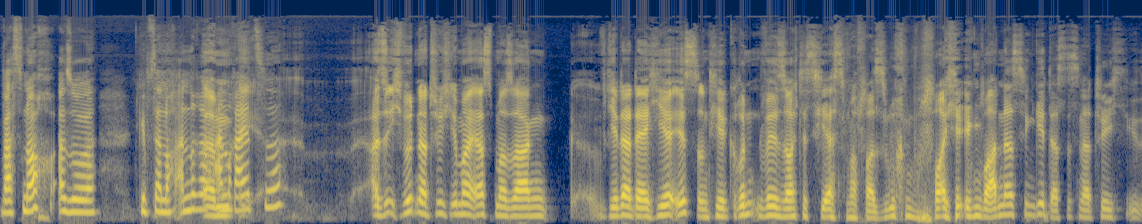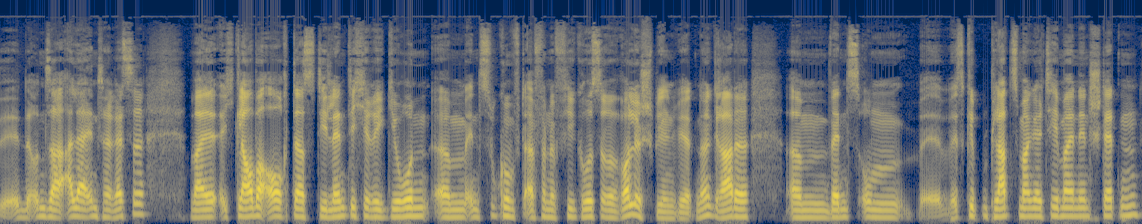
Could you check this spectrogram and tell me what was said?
was noch? Also gibt es da noch andere ähm, Anreize? Äh, also ich würde natürlich immer erstmal sagen, jeder, der hier ist und hier gründen will, sollte es hier erstmal versuchen, bevor er hier irgendwo anders hingeht. Das ist natürlich in unser aller Interesse, weil ich glaube auch, dass die ländliche Region ähm, in Zukunft einfach eine viel größere Rolle spielen wird. Ne? Gerade ähm, wenn es um, äh, es gibt ein Platzmangelthema in den Städten,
